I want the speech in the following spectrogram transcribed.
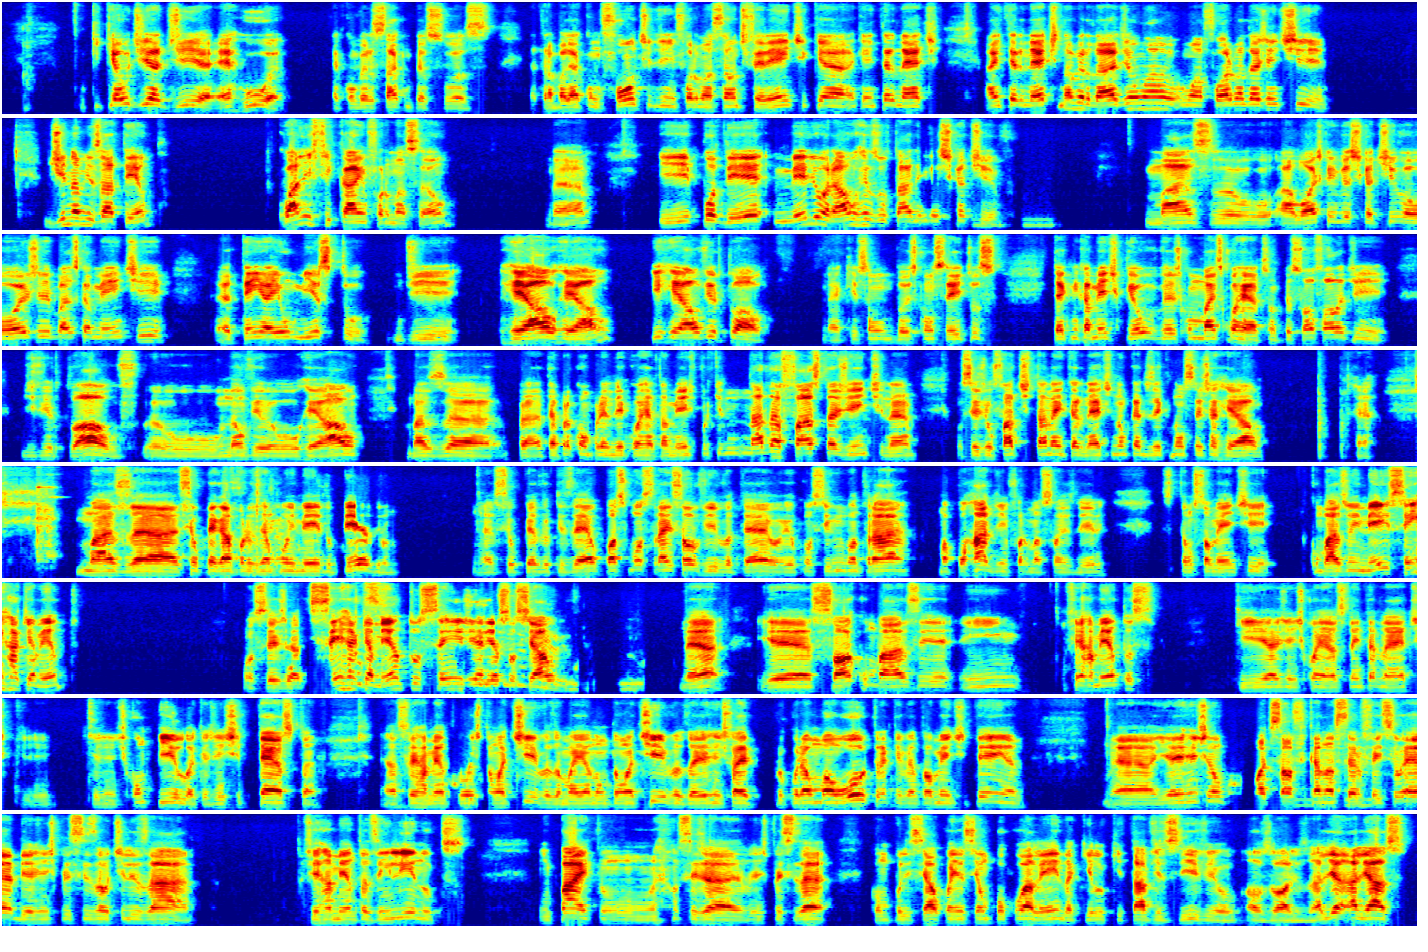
O que, que é o dia a dia? É rua, é conversar com pessoas, é trabalhar com fonte de informação diferente que a, que a internet. A internet, na verdade, é uma, uma forma da gente dinamizar tempo, qualificar a informação, né? e poder melhorar o resultado investigativo. Mas a lógica investigativa hoje, basicamente, é, tem aí um misto de real real e real virtual, né, que são dois conceitos tecnicamente que eu vejo como mais corretos. O pessoal fala de, de virtual, ou não o real, mas uh, pra, até para compreender corretamente, porque nada afasta a gente, né? Ou seja, o fato de estar na internet não quer dizer que não seja real. É. Mas uh, se eu pegar, por exemplo, um e-mail do Pedro, se o Pedro quiser, eu posso mostrar isso ao vivo até. Eu consigo encontrar uma porrada de informações dele, estão somente com base no e-mail, sem hackeamento, ou seja, sem hackeamento, sem engenharia social, né? E é só com base em ferramentas que a gente conhece da internet, que, que a gente compila, que a gente testa. As ferramentas hoje estão ativas, amanhã não estão ativas, aí a gente vai procurar uma outra que eventualmente tenha. É, e aí a gente não pode só ficar na Surface Web, a gente precisa utilizar ferramentas em Linux, em Python, ou seja, a gente precisa, como policial, conhecer um pouco além daquilo que está visível aos olhos. aliás,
